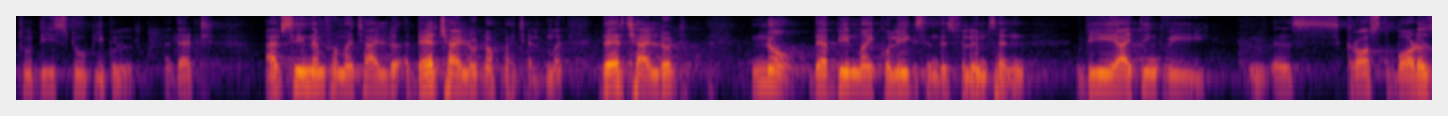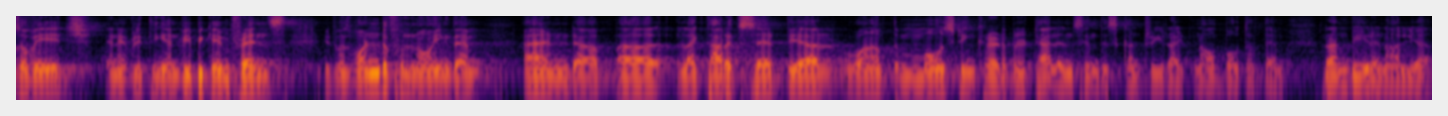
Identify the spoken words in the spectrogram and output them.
to these two people? That I've seen them from my childhood, their childhood, not my childhood, my, their childhood. No, they have been my colleagues in these films, and we, I think we crossed the borders of age and everything, and we became friends. It was wonderful knowing them. And uh, uh, like Tarak said, they are one of the most incredible talents in this country right now, both of them, Ranbir and Alia.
